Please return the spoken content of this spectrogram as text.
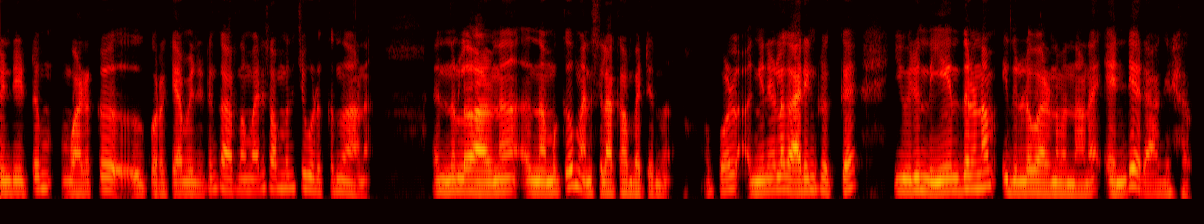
വേണ്ടിയിട്ടും വഴക്ക് കുറയ്ക്കാൻ വേണ്ടിയിട്ടും കാരണവന്മാർ സമ്മതിച്ചു കൊടുക്കുന്നതാണ്. എന്നുള്ളതാണ് നമുക്ക് മനസ്സിലാക്കാൻ പറ്റുന്നത്. അപ്പോൾ അങ്ങനെയുള്ള കാര്യങ്ങൾക്കൊക്കെ ഈ ഒരു നിയന്ത്രണം ഇതിലൂടെ വരണമെന്നാണ് എന്റെ ഒരു ആഗ്രഹം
